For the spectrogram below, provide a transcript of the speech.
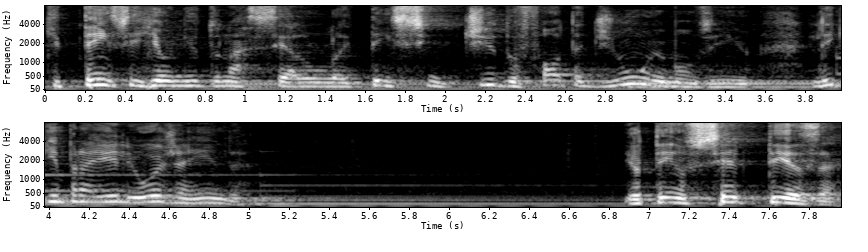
que tem se reunido na célula e tem sentido falta de um irmãozinho, liguem para ele hoje ainda. Eu tenho certeza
